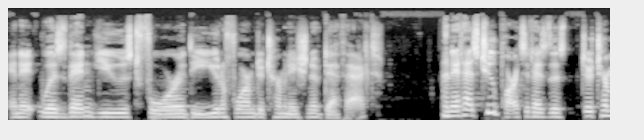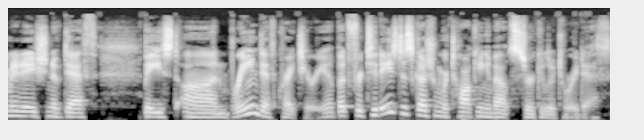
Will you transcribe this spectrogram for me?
and it was then used for the Uniform Determination of Death Act. And it has two parts. It has the determination of death based on brain death criteria, but for today's discussion, we're talking about circulatory death.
